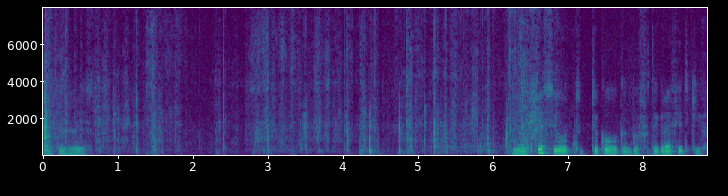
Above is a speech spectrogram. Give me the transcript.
Это жесть. Меня вообще всего такого как бы фотографий таких.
